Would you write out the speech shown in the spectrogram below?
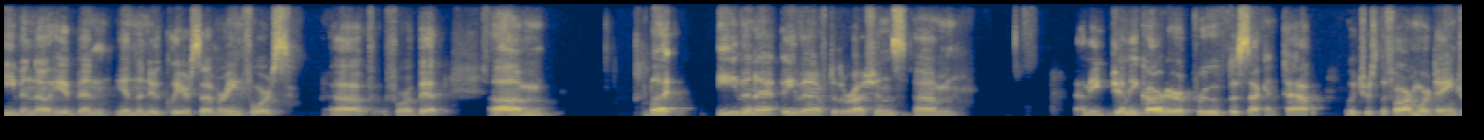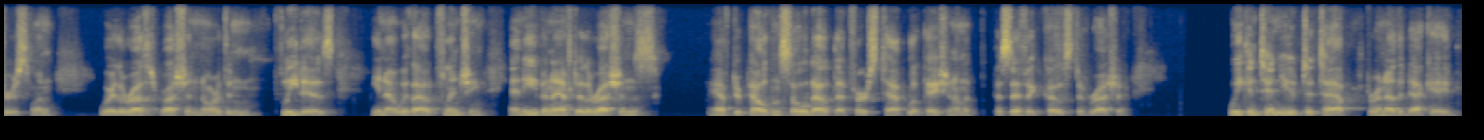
even though he had been in the nuclear submarine force uh, for a bit. Um, but even, a, even after the Russians, um, I mean, Jimmy Carter approved the second tap, which was the far more dangerous one, where the Rus- Russian Northern Fleet is you know, without flinching. And even after the Russians, after Pelton sold out that first tap location on the Pacific coast of Russia, we continued to tap for another decade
